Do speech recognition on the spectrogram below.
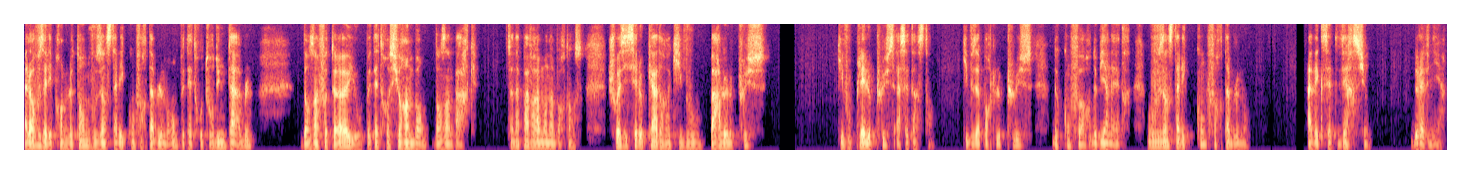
Alors vous allez prendre le temps de vous installer confortablement, peut-être autour d'une table, dans un fauteuil ou peut-être sur un banc dans un parc. Ça n'a pas vraiment d'importance. Choisissez le cadre qui vous parle le plus, qui vous plaît le plus à cet instant qui vous apporte le plus de confort, de bien-être. Vous vous installez confortablement avec cette version de l'avenir,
